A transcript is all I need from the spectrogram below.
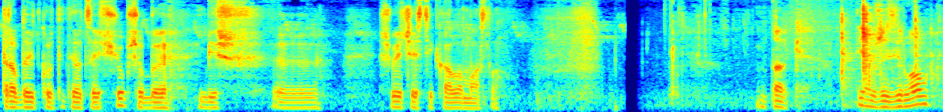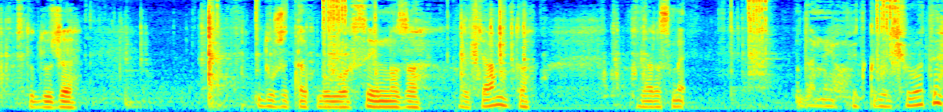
треба відкрутити оцей щуп, щоб більш швидше стікало масло. Так, я вже зірвав, тут дуже, дуже так було сильно затягнуто. Зараз ми будемо його відкручувати.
